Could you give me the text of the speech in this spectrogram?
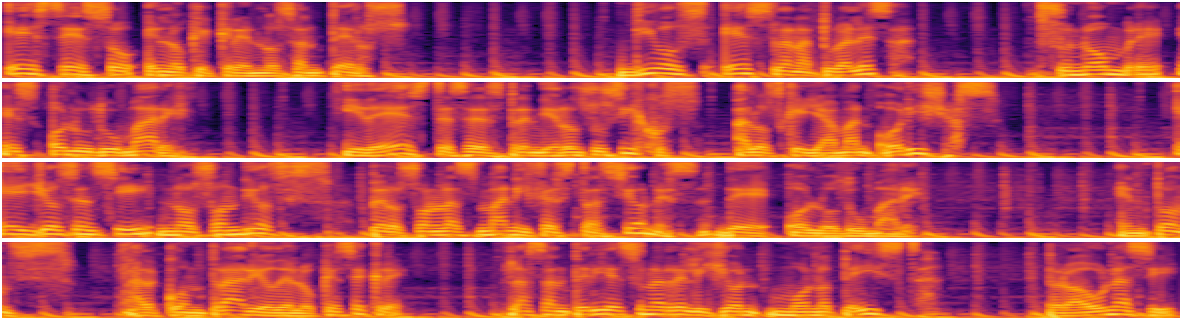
Es eso en lo que creen los santeros. Dios es la naturaleza. Su nombre es Oludumare. Y de este se desprendieron sus hijos, a los que llaman orillas. Ellos en sí no son dioses, pero son las manifestaciones de Olodumare. Entonces, al contrario de lo que se cree, la santería es una religión monoteísta, pero aún así,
